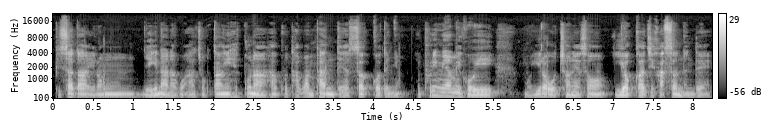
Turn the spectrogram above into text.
비싸다 이런 얘기는 안 하고 아 적당히 했구나 하고 다 완판되었었거든요. 프리미엄이 거의 뭐 1억 5천에서 2억까지 갔었는데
